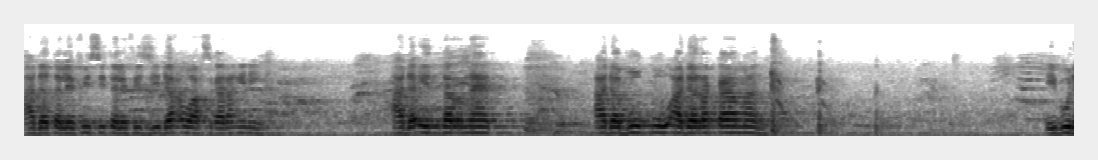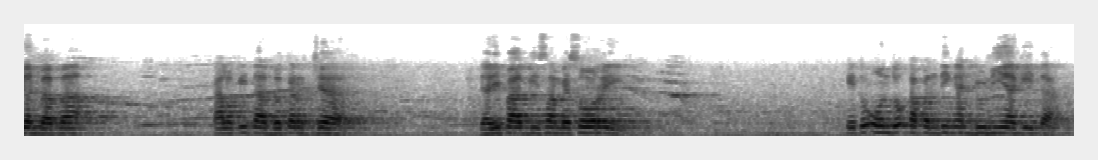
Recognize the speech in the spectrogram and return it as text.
Ada televisi-televisi dakwah sekarang ini. Ada internet, ada buku, ada rekaman. Ibu dan bapak, kalau kita bekerja dari pagi sampai sore, itu untuk kepentingan dunia kita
